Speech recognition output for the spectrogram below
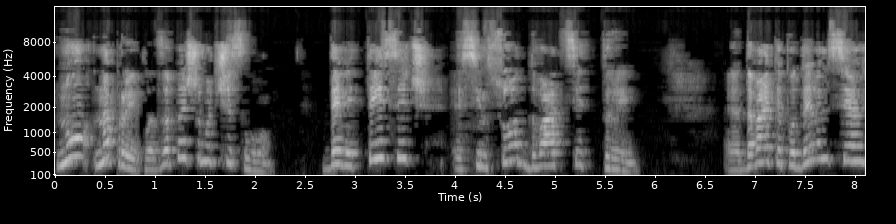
Ну, наприклад, запишемо число 9723. Е, Давайте подивимося,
